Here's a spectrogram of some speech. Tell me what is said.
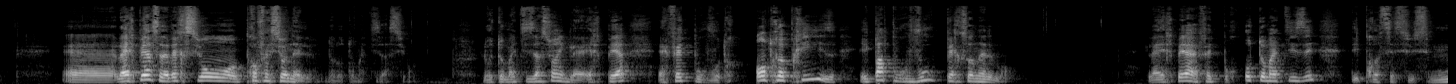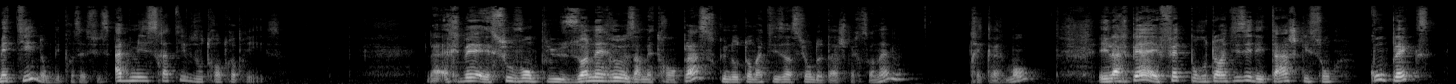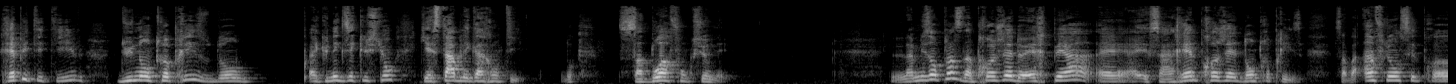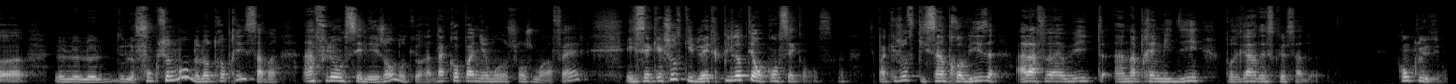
euh, la RPA, c'est la version professionnelle de l'automatisation. L'automatisation avec la RPA est faite pour votre entreprise et pas pour vous personnellement. La RPA est faite pour automatiser des processus métiers, donc des processus administratifs de votre entreprise. La RPA est souvent plus onéreuse à mettre en place qu'une automatisation de tâches personnelles, très clairement. Et la RPA est faite pour automatiser des tâches qui sont complexes, répétitives, d'une entreprise avec une exécution qui est stable et garantie. Donc, ça doit fonctionner. La mise en place d'un projet de RPA, c'est un réel projet d'entreprise. Ça va influencer le, le fonctionnement de l'entreprise, ça va influencer les gens, donc il y aura de l'accompagnement au changement à faire, et c'est quelque chose qui doit être piloté en conséquence pas quelque chose qui s'improvise à la fin vite un après-midi pour regarder ce que ça donne. Conclusion.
